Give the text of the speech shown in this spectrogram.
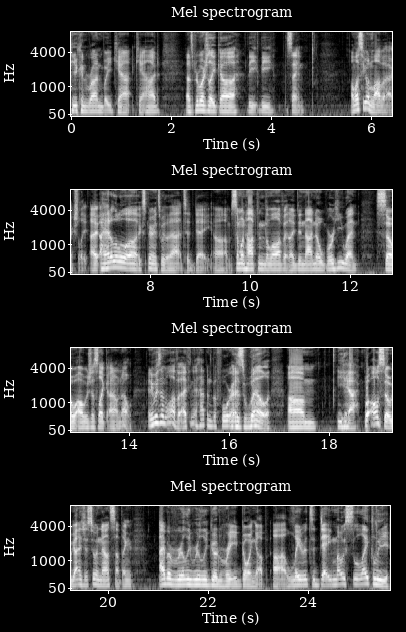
you can run, but you can't can't hide. That's pretty much like uh, the, the, the saying. Unless you go in lava, actually. I, I had a little uh, experience with that today. Um, someone hopped in the lava and I did not know where he went. So I was just like, I don't know. And he was in the lava. I think that happened before as well. Um, yeah, but also, guys, just to announce something, I have a really, really good raid going up uh, later today, most likely.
